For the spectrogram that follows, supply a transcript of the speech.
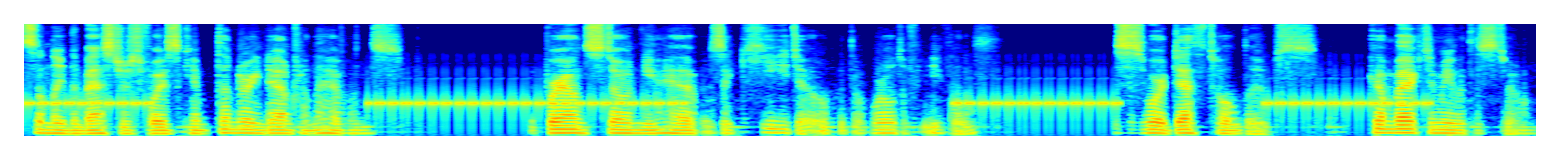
Suddenly the master's voice came thundering down from the heavens. Brown stone you have is a key to open the world of evil. This is where Deathtoll lives. Come back to me with the stone.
